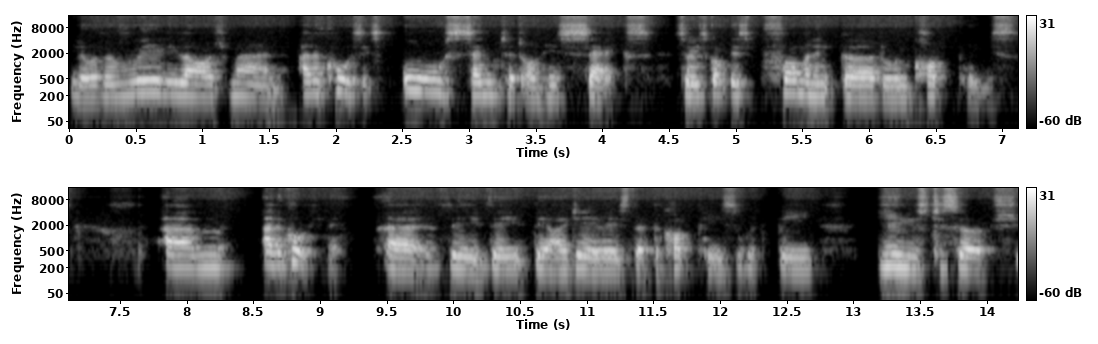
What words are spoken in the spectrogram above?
you know, of a really large man. And of course, it's all centered on his sex. So he's got this prominent girdle and codpiece. Um, and of course, uh, the, the, the idea is that the codpiece would be used to search,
